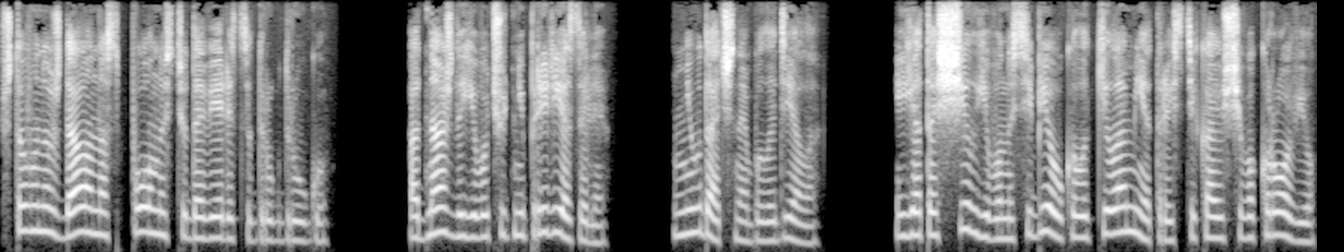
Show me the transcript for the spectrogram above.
что вынуждало нас полностью довериться друг другу. Однажды его чуть не прирезали. Неудачное было дело. И я тащил его на себе около километра, истекающего кровью,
